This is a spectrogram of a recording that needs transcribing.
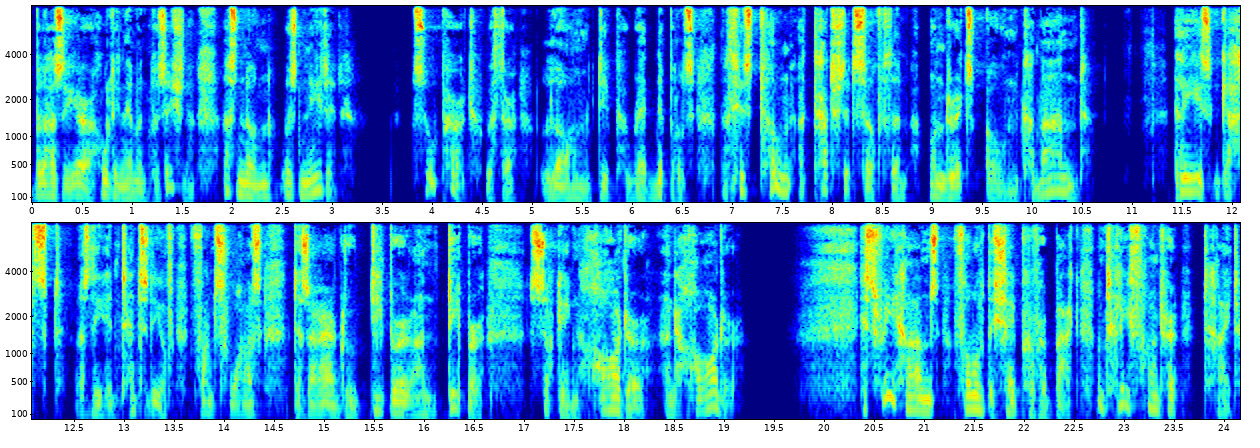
brassiere holding them in position, as none was needed. So pert with their long, deep red nipples that his tongue attached itself to them under its own command. Elise gasped as the intensity of Francois's desire grew deeper and deeper, sucking harder and harder. His free hands followed the shape of her back until he found her tight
